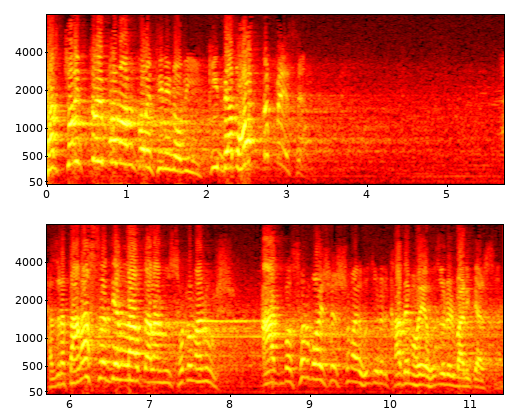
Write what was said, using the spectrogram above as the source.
তার চরিত্রই প্রমাণ করে তিনি নবী। কি ব্যবহারটা পেয়েছেন? হজরত আনাসরাদি আল্লাহ ছোট মানুষ, আট বছর বয়সের সময় হুজুরের খাদেম হয়ে হুজুরের বাড়িতে আসছেন।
